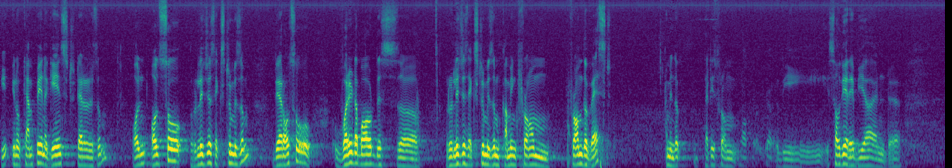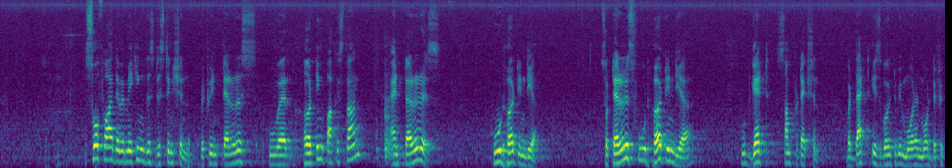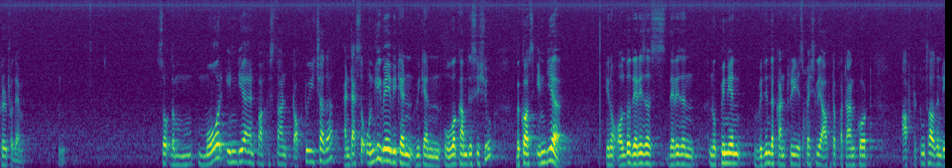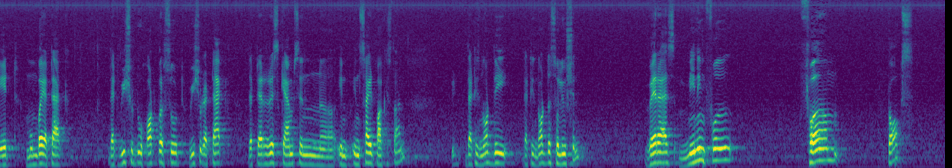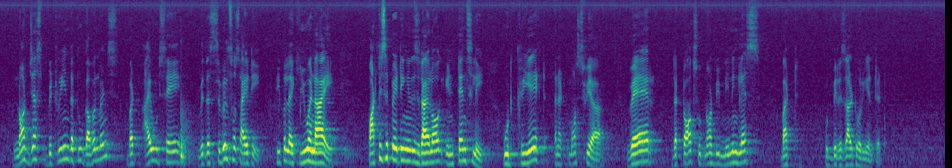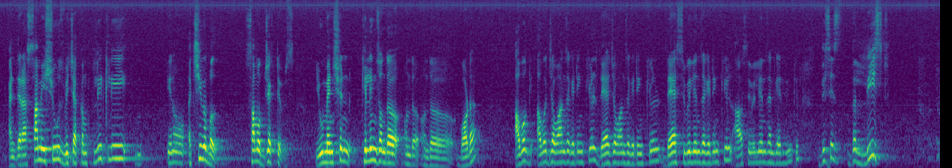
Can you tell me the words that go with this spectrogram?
you know, campaign against terrorism, also religious extremism. They are also worried about this uh, religious extremism coming from, from the West. I mean, the, that is from the Saudi Arabia and uh, so far they were making this distinction between terrorists who were hurting Pakistan and terrorists who would hurt India. So terrorists who would hurt India would get some protection, but that is going to be more and more difficult for them. So the more India and Pakistan talk to each other, and that's the only way we can, we can overcome this issue, because India, you know, although there is a, there is an, an opinion within the country, especially after Pathankot, after 2008 Mumbai attack, that we should do hot pursuit, we should attack the terrorist camps in, uh, in, inside Pakistan. That is not the, that is not the solution. Whereas meaningful, firm talks, not just between the two governments, but I would say with the civil society, people like you and I, participating in this dialogue intensely would create an atmosphere where the talks would not be meaningless, but would be result oriented. And there are some issues which are completely, you know, achievable, some objectives. You mentioned killings on the, on the, on the border. Our, our Jawans are getting killed, their Jawans are getting killed, their civilians are getting killed, our civilians are getting killed. This is the least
